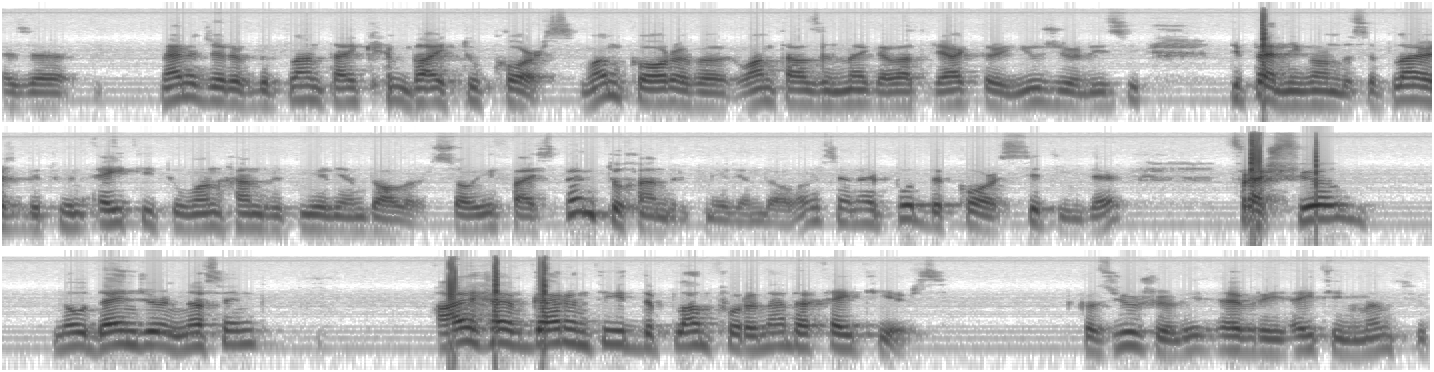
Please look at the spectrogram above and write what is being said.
As a manager of the plant, I can buy two cores. One core of a 1,000 megawatt reactor usually, depending on the suppliers, between 80 to 100 million dollars. So if I spend 200 million dollars and I put the core sitting there, fresh fuel, no danger, nothing, I have guaranteed the plant for another eight years. Because usually every 18 months you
